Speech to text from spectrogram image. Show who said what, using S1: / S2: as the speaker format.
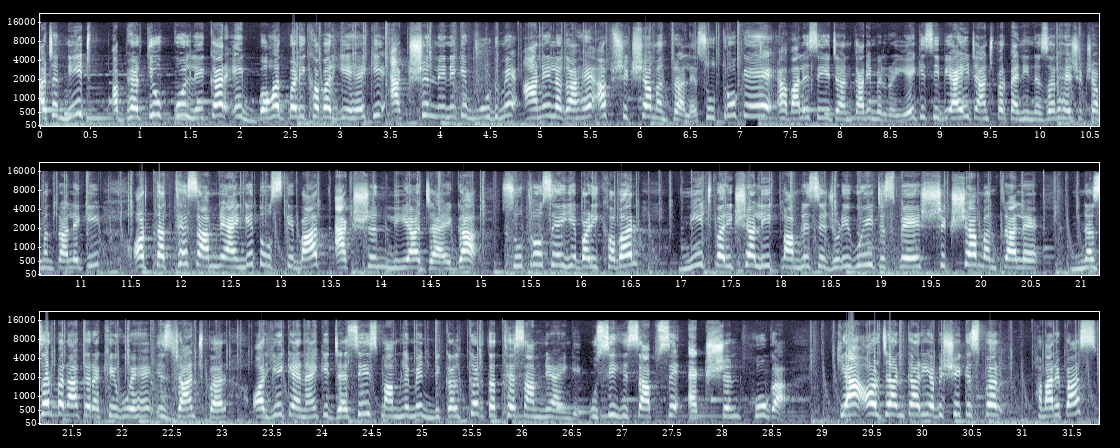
S1: अच्छा नीट अभ्यर्थियों को लेकर एक बहुत बड़ी खबर यह है कि एक्शन लेने के मूड में आने लगा है अब शिक्षा मंत्रालय। सूत्रों के हवाले से ये जानकारी मिल रही है कि सीबीआई जाँच पर पैनी नज़र है शिक्षा मंत्रालय की और तथ्य सामने आएँगे तो उसके बाद एक्शन लिया जाएगा। सूत्रों से ये बड़ी खबर, नीट परीक्षा लीक मामले से जुड़ी हुई जिसमें शिक्षा मंत्रालय नज़र बनाकर रखे हुए हैं इस जाँच पर और यह कहना है कि जैसे इस मामले में निकलकर तथ्य सामने आएँगे, उसी हिसाब से एक्शन होगा। क्या और जानकारी अभिषेक इस पर हमारे पास?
